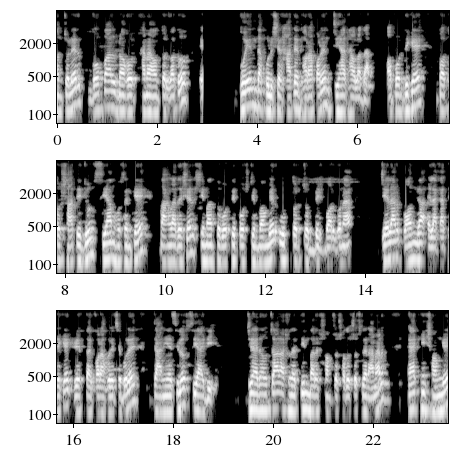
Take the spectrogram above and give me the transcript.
অঞ্চলের গোপালনগর থানা অন্তর্গত গোয়েন্দা পুলিশের হাতে ধরা পড়েন জিহাদ হাওলাদার। অপরদিকে গত সাতই জুন সিয়াম হোসেনকে বাংলাদেশের সীমান্তবর্তী পশ্চিমবঙ্গের উত্তর চব্বিশ পরগনা জেলার বনগা এলাকা থেকে গ্রেফতার করা হয়েছে বলে জানিয়েছিল সিআইডি। ঝিনাইদহ চার আসনের তিনবারের সংসদ সদস্য ছিলেন আনার। একই সঙ্গে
